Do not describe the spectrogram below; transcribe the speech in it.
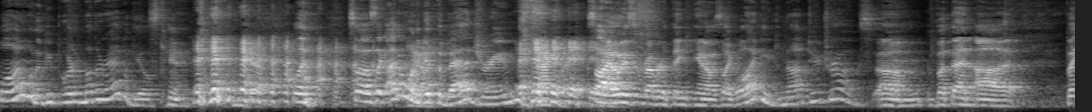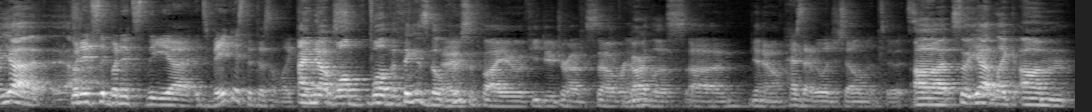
well, I want to be part of Mother Abigail's camp. like, so I was like, I don't want to Yeah. get the bad dreams. exactly. So I always remember thinking, and I was like, well, I need to not do drugs. Um, but then, uh, but yeah, but it's but it's the uh, it's Vegas that doesn't like. I know. Well, well, the thing is, they'll Hey. crucify you if you do drugs. So regardless, uh, you know. has that religious element to it. so- Uh, so yeah, like, um,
